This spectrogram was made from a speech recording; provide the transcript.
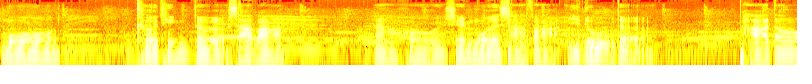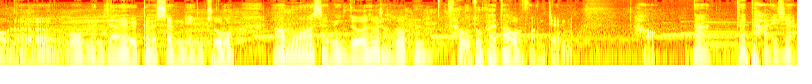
摸客厅的沙发，然后先摸着沙发，一路的爬到了我们家有一个神明桌。然后摸到神明珠的时候，想说，嗯，差不多快到我房间了。好，那再爬一下，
